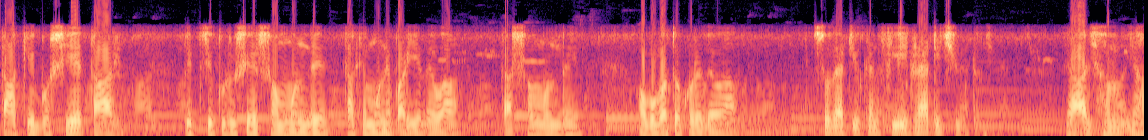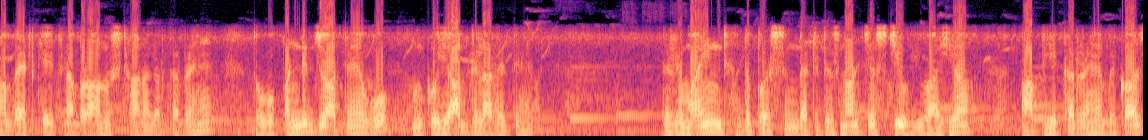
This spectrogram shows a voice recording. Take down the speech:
তাকে বসিয়ে তার পিতৃপুরুষের সম্বন্ধে তাকে মনে পাড়িয়ে দেওয়া তার সম্বন্ধে अवगत করে দেওয়া so that you can feel gratitude आज हम यहाँ बैठ के इतना बड़ा अनुष्ठान अगर कर रहे हैं तो वो पंडित जो आते हैं वो उनको याद दिला देते हैं remind the person that it is not just you you are here आप ये कर रहे हैं बिकॉज़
